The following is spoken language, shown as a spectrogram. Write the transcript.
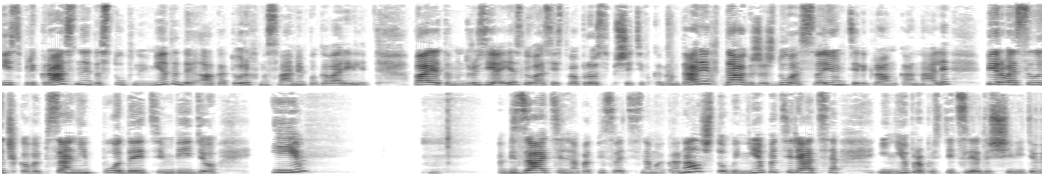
есть прекрасные доступные методы, о которых мы с вами поговорили. Поэтому, друзья, если у вас есть вопросы, пишите в комментариях. Также жду вас в своем телеграм-канале. Первая ссылочка в описании под этим видео. И обязательно подписывайтесь на мой канал, чтобы не потеряться и не пропустить следующее видео.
